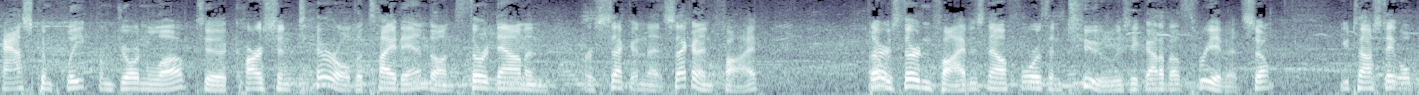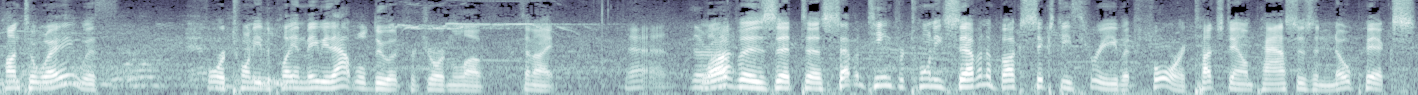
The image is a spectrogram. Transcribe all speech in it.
Pass complete from Jordan Love to Carson Terrell, the tight end, on third down and or second, uh, second and five. Was third and five. It's now fourth and two as he got about three of it. So Utah State will punt away with 4.20 to play, and maybe that will do it for Jordan Love tonight. Yeah, Love is at uh, 17 for 27, a buck 63, but four touchdown passes and no picks.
